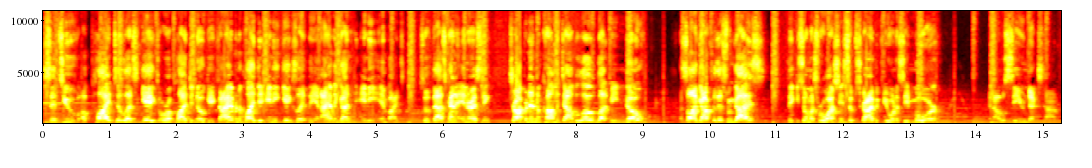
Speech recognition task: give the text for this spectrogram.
since you've applied to less gigs or applied to no gigs. I haven't applied to any gigs lately and I haven't gotten any invites. So that's kind of interesting. Drop it in a comment down below. Let me know. That's all I got for this one, guys. Thank you so much for watching. Subscribe if you want to see more. And I will see you next time.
